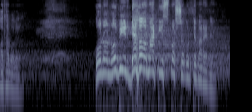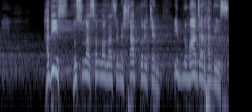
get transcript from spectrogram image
কথা বলেন। কোন নবীর দেহ মাটি স্পর্শ করতে পারে নাই। হাদিস রসুল্লাহ সাল্লাহ আসলামের সাত করেছেন। ইবনু মাজার হাদিস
